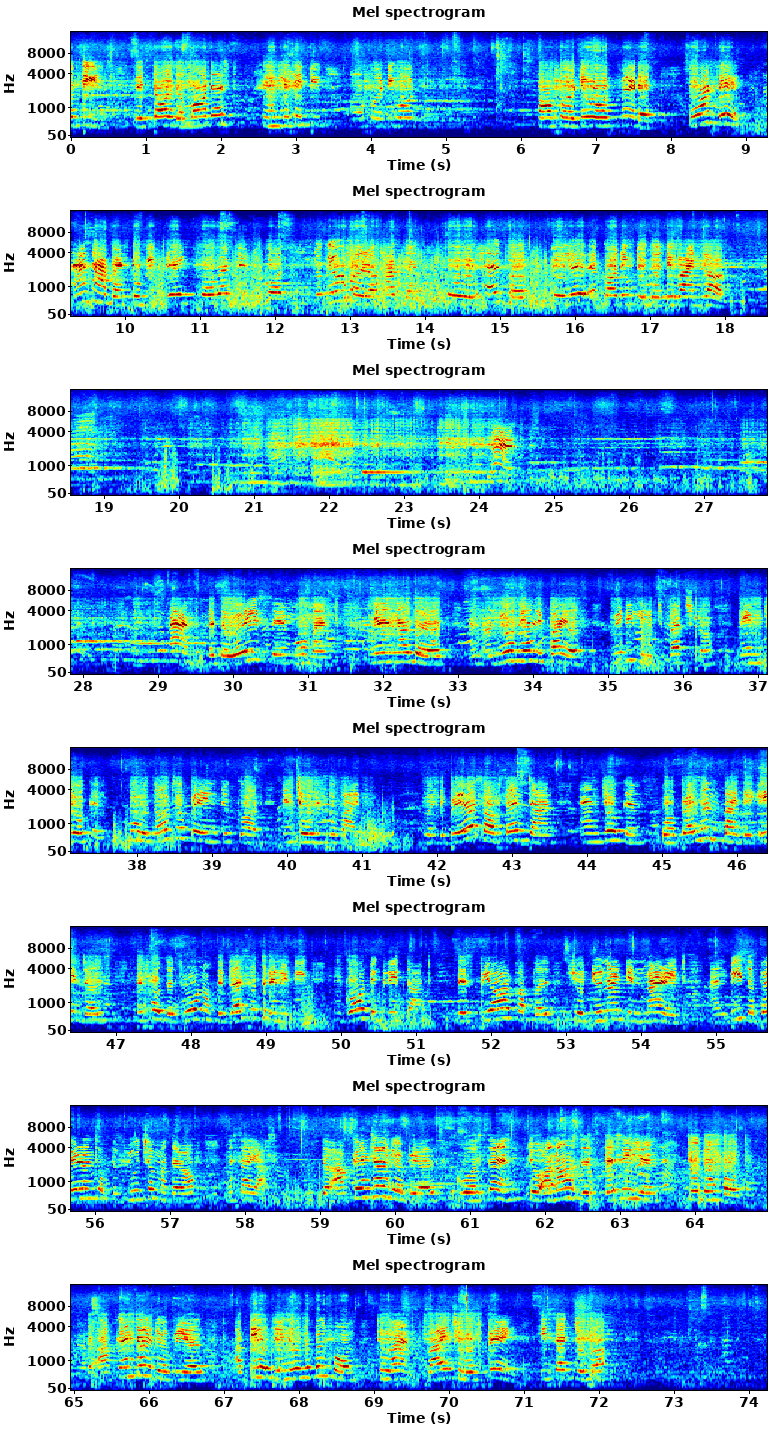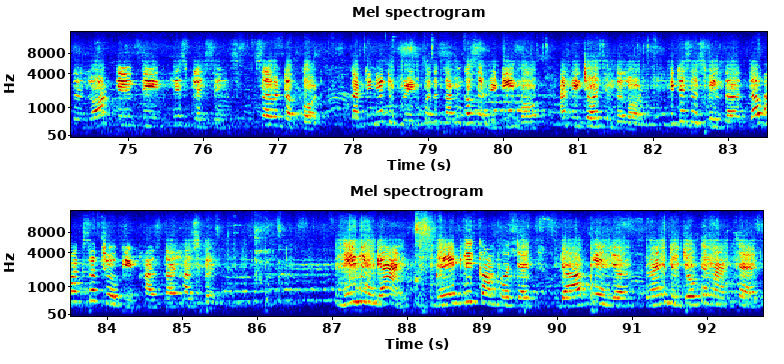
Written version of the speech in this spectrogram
Her teens with all the modest simplicity of a devout of her devout maiden. One day, Anne happened to be praying fervently to God to give her a husband who would help her to live according to the divine law. At the very same moment, near Nazareth, an unusually pious middle-aged bachelor named Joachim, who was also praying to God in choosing a wife. When the prayers of Saint Anne and Joachim were present by the angels before the throne of the Blessed Trinity, God decreed that this pure couple should unite in marriage and be the parents of the future mother of Messiah. The Archangel Gabriel was sent to announce this decision to them both. The Archangel Gabriel appeared in visible form to Anne while she was praying. He said to her, The Lord give thee his blessings, servant of God. Continue to pray for the coming of the Redeemer and rejoice in the Lord. It is his will that thou accept Joachim as thy husband. Leaving Anne greatly comforted, the archangel went to Joachim and said,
